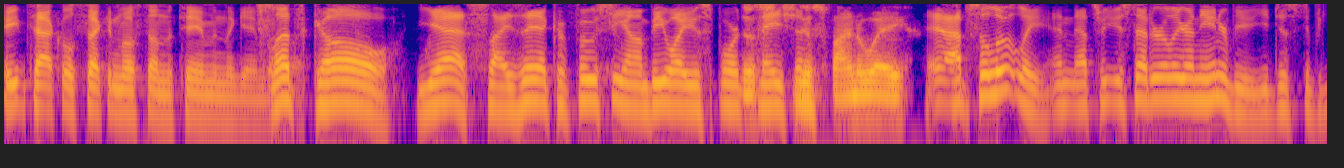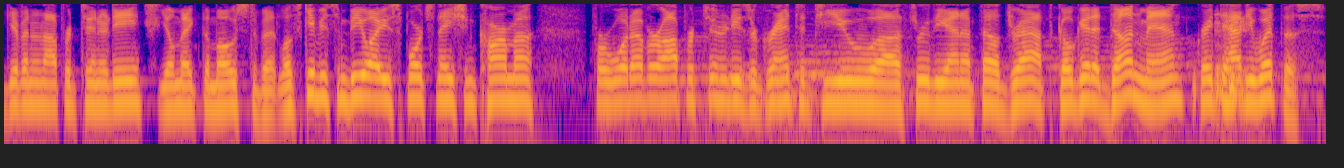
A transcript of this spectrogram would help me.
Eight tackles, second most on the team in the game. Let's go. Yes, Isaiah Kaufusi on BYU Sports just, Nation. Just find a way. Absolutely, and that's what you said earlier in the interview. You just, if you're given an opportunity, you'll make the most of it. Let's give you some BYU Sports Nation karma for whatever opportunities are granted to you uh, through the NFL draft. Go get it done, man. Great to have you with us.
